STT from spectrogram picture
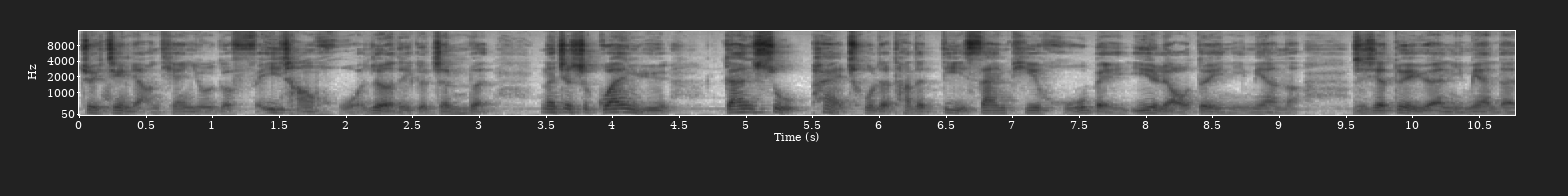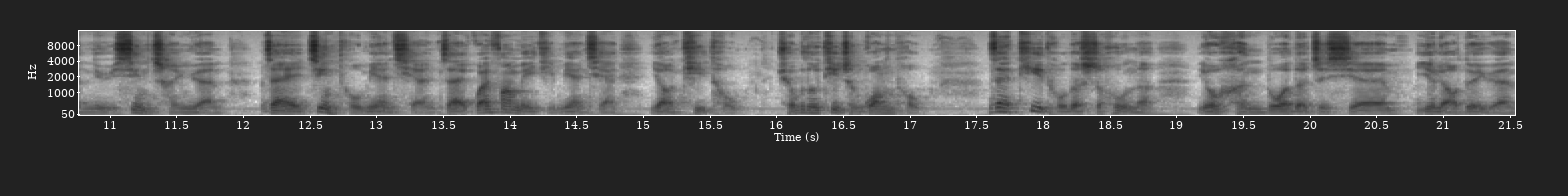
最近两天有一个非常火热的一个争论，那就是关于。甘肃派出了他的第三批湖北医疗队里面呢，这些队员里面的女性成员，在镜头面前，在官方媒体面前要剃头，全部都剃成光头。在剃头的时候呢，有很多的这些医疗队员，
